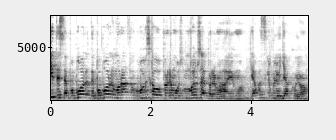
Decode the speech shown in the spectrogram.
Борітеся, поборете, поборемо разом, обов'язково переможемо. Ми вже перемагаємо. Я вас люблю, дякую вам.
